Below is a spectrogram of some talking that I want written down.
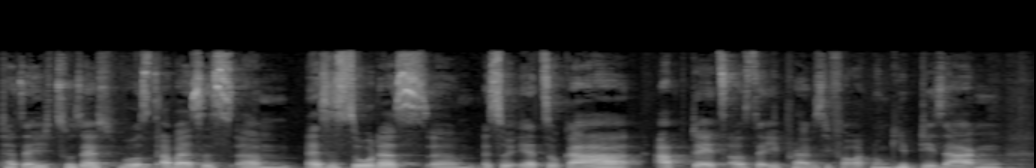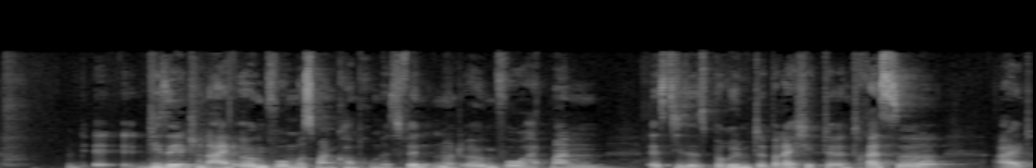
tatsächlich zu selbstbewusst. Aber es ist, ähm, es ist so, dass ähm, es jetzt sogar Updates aus der E-Privacy-Verordnung gibt, die sagen, die sehen schon ein, irgendwo muss man einen Kompromiss finden und irgendwo hat man, ist dieses berühmte berechtigte Interesse halt,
